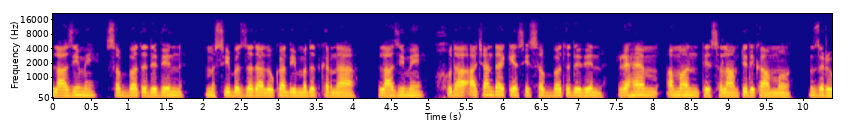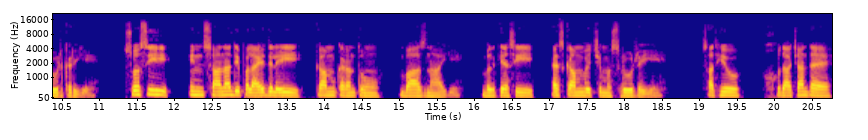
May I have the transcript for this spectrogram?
ਲਾਜ਼ਮ ਹੈ। ਸਬਤ ਦੇ ਦਿਨ ਮੁਸੀਬਤ ਜ਼ਦਾ ਲੋਕਾਂ ਦੀ ਮਦਦ ਕਰਨਾ ਲਾਜ਼ਮ ਹੈ। ਖੁਦਾ ਆਚਾਂਦਾ ਹੈ ਕਿ ਅਸੀਂ ਸਬਤ ਦੇ ਦਿਨ ਰਹਿਮ, ਅਮਨ ਤੇ ਸਲਾਮਤੀ ਦੇ ਕੰਮ ਜ਼ਰੂਰ ਕਰੀਏ। ਸੋ ਅਸੀਂ ਇਨਸਾਨਾਂ ਦੀ ਭਲਾਈ ਦੇ ਲਈ ਕੰਮ ਕਰਨ ਤੋਂ ਬਾਜ਼ ਨਾ ਆਈਏ, ਬਲਕਿ ਅਸੀਂ ਇਸ ਕੰਮ ਵਿੱਚ ਮਸਰੂਰ ਰਹੀਏ। ਸਾਥੀਓ, ਖੁਦਾ ਚਾਹੁੰਦਾ ਹੈ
